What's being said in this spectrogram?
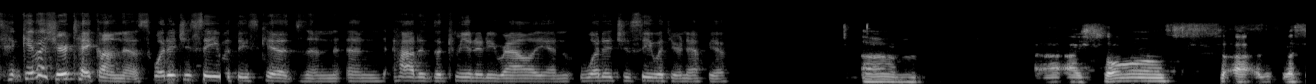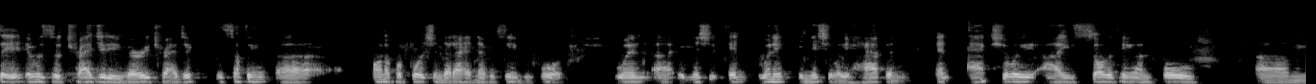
t- give us your take on this. What did you see with these kids, and and how did the community rally, and what did you see with your nephew? Um, uh, I saw, uh, let's say, it was a tragedy, very tragic. It's something uh, on a proportion that I had never seen before. When uh, initially, in, when it initially happened, and actually, I saw the thing unfold, um,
